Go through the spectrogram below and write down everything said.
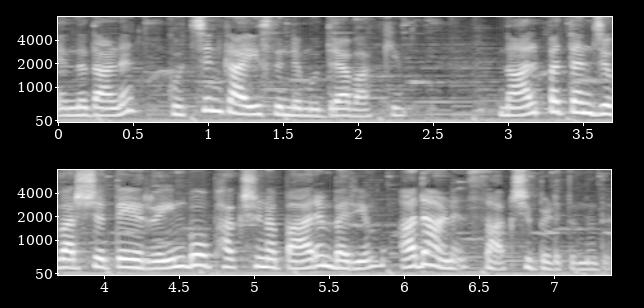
എന്നതാണ് കൊച്ചിൻ കായസിന്റെ മുദ്രാവാക്യം. നാൽപ്പത്തഞ്ച് വർഷത്തെ റെയിൻബോ ഭക്ഷണ പാരമ്പര്യം അതാണ് സാക്ഷ്യപ്പെടുത്തുന്നത്.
